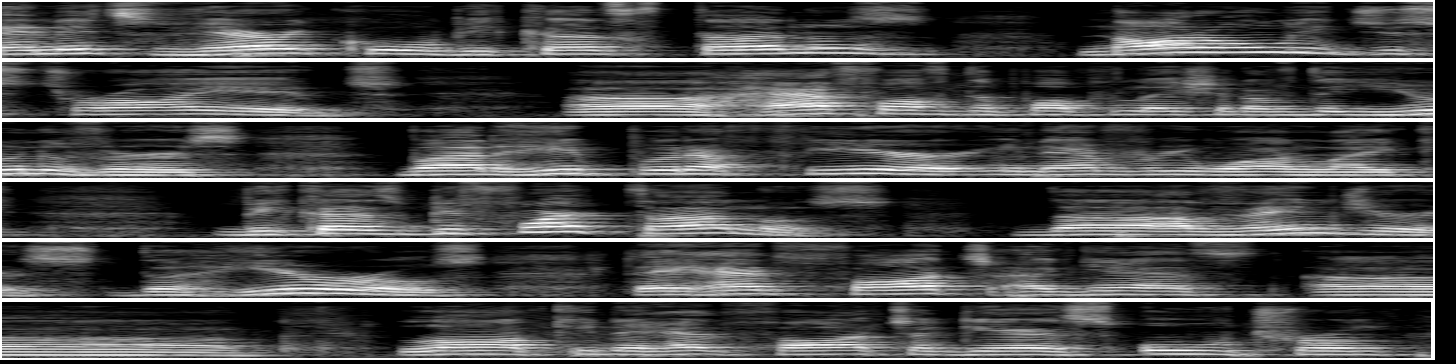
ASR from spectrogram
and it's very cool because Thanos not only destroyed uh, half of the population of the universe, but he put a fear in everyone. Like, because before Thanos, the Avengers, the heroes, they had fought against uh, Loki, they had fought against Ultron,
